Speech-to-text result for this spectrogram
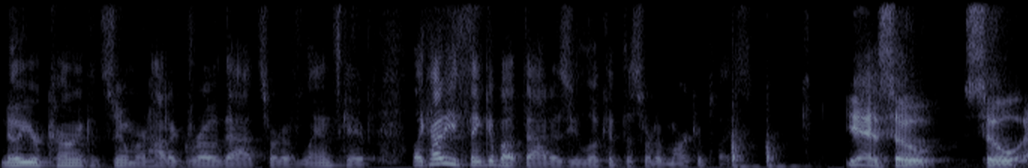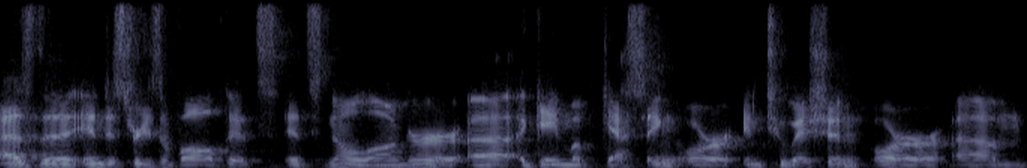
know your current consumer and how to grow that sort of landscape. Like, how do you think about that as you look at the sort of marketplace? Yeah, so so as the industry's evolved, it's it's no longer uh, a game of guessing or intuition or um,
